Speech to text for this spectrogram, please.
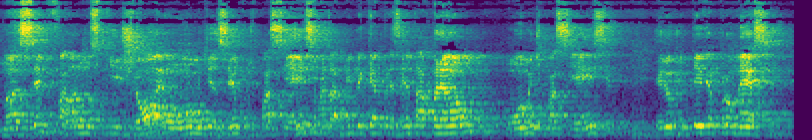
nós sempre falamos que Jó é um homem de exemplo de paciência, mas a Bíblia que apresenta Abraão, um homem de paciência, ele obteve a promessa.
